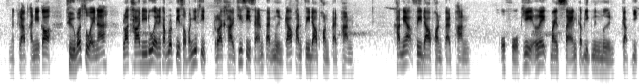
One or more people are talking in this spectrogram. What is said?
ำนะครับคันนี้ก็ถือว่าสวยนะ ราคาดีด้วยนะครับรถปี 2020 ราคาอยู่ที่ 489,000 ฟรีดาวผ่อน 8,000 คันนี้ฟรีดาวผ่อน 8,000 โอ้โห พี่เลขไม่แสนกับอีก 10,000 กับอีก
